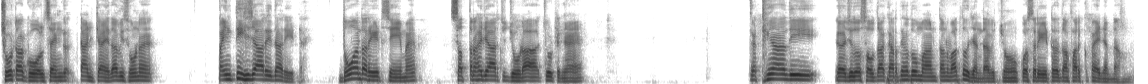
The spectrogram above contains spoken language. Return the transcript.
ਛੋਟਾ ਗੋਲ ਸਿੰਘ ਢਾਂਚਾ ਇਹਦਾ ਵੀ ਸੋਹਣਾ ਹੈ। 35000 ਇਹਦਾ ਰੇਟ ਹੈ। ਦੋਵਾਂ ਦਾ ਰੇਟ ਸੇਮ ਹੈ। 70000 ਚ ਜੋੜਾ ਝੋਟੀਆਂ ਹੈ। ਇਕੱਠੀਆਂ ਦੀ ਅ, ਜਦੋਂ ਸੌਦਾ ਕਰਦੇ ਹਾਂ ਉਦੋਂ ਮਾਨਤਾਨ ਵੱਧ ਹੋ ਜਾਂਦਾ ਵਿੱਚੋਂ। ਕੁਝ ਰੇਟ ਦਾ ਫ਼ਰਕ ਪੈ ਜਾਂਦਾ ਹੁੰਦਾ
